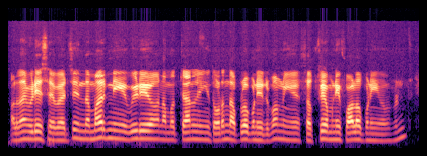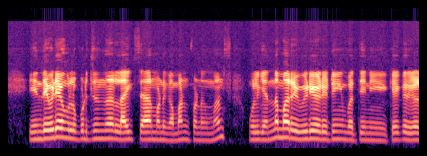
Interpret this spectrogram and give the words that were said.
அவ்வளோதான் வீடியோ சேவ் ஆயிடுச்சு. இந்த மாதிரி நீங்கள் வீடியோ நம்ம சேனல் நீங்கள் தொடர்ந்து அப்லோட் பண்ணியிருப்போம் நீங்கள் சப்ஸ்கிரைப் பண்ணி ஃபாலோ பண்ணிக்கோங்க ஃப்ரெண்ட்ஸ் இந்த வீடியோ உங்களுக்கு பிடிச்சிருந்தா லைக் ஷேர் பண்ணி கமெண்ட் பண்ணுங்க ஃப்ரெண்ட்ஸ் உங்களுக்கு எந்த மாதிரி வீடியோ எடிட்டிங் பற்றி நீங்கள் கேட்குறீங்களோ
